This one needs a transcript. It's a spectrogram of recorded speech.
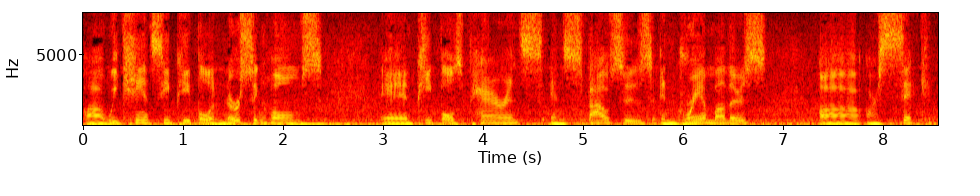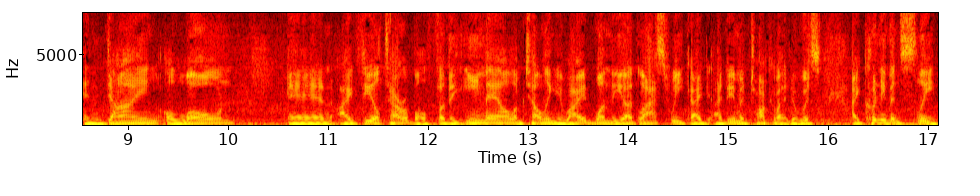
uh, we can't see people in nursing homes, and people's parents and spouses and grandmothers uh, are sick and dying alone. And I feel terrible for the email. I'm telling you, I had one the uh, last week. I, I didn't even talk about it. It was I couldn't even sleep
